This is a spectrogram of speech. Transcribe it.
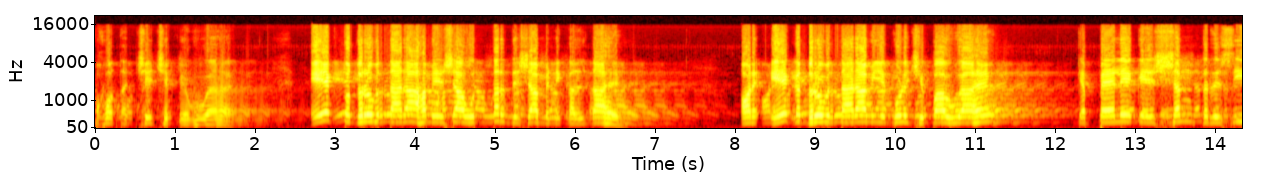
बहुत अच्छे छिपे हुए हैं। एक तो ध्रुव तारा हमेशा उत्तर दिशा में निकलता है और एक ध्रुव तारा में ये गुण छिपा हुआ है कि पहले के संत ऋषि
